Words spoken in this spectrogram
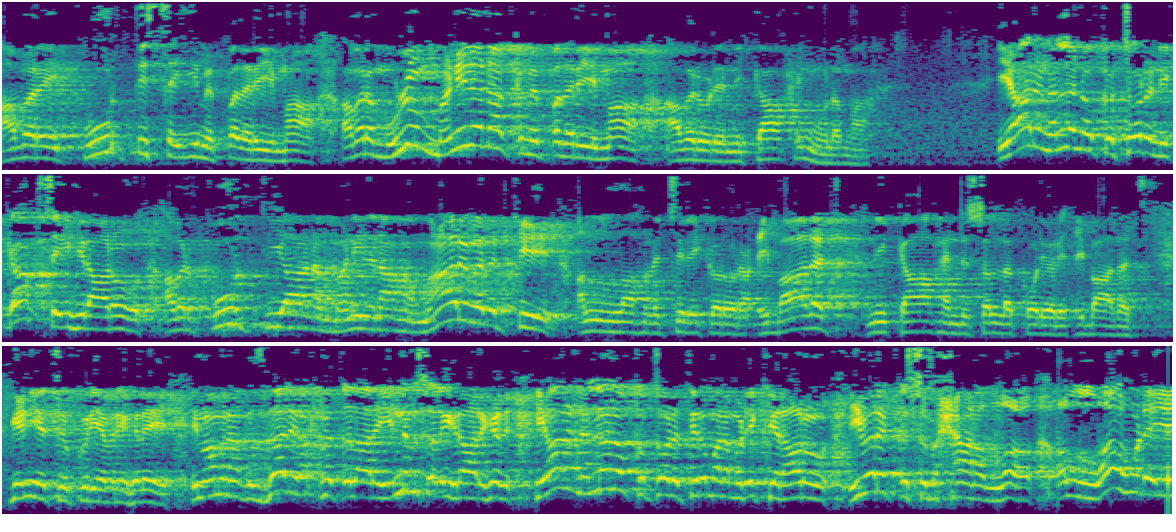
அவரை பூர்த்தி செய்யும் எப்ப தெரியுமா? அவரை முழு மனிதனாக்கும் எப்ப தெரியுமா? அவருடைய நிக்காஹின் மூலமாக. யாரு நல்ல நோக்கத்தோடு நிக்காஹ் செய்கிறாரோ அவர் பூர்த்தியான மனிதனாக மாறுவதற்கு அல்லாஹ் வச்சிருக்கிற ஒரு இபாதத் நிக்காக என்று சொல்லக்கூடிய ஒரு இபாதத். கண்ணியத்துக்குரியவர்களே இமாமனா குஸ்தாலி ரஹ்மத்துல்லாஹி இன்னும் சொல்கிறார்கள் யார் நல்ல நோக்கத்தோடு திருமணம் எடுக்கிறாரோ இவருக்கு சுபஹான் அல்லாஹ் அல்லாஹுடைய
